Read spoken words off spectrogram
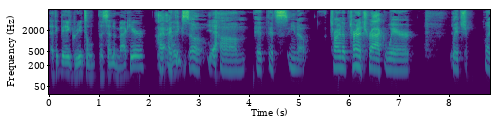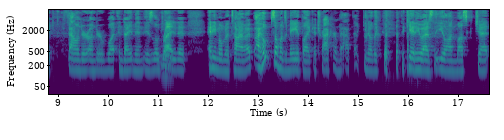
I think they agreed to, to send him back here. I, I think so. Yeah. Um, it, it's you know trying to trying to track where, which like founder under what indictment is located right. at any moment of time. I, I, hope someone's made like a tracker map, like you know the the kid who has the Elon Musk jet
